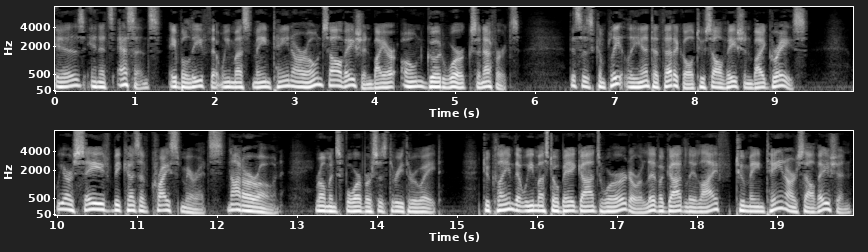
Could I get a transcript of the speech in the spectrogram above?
is, in its essence, a belief that we must maintain our own salvation by our own good works and efforts. This is completely antithetical to salvation by grace. We are saved because of Christ's merits, not our own. Romans 4 verses 3 through 8. To claim that we must obey God's word or live a godly life to maintain our salvation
